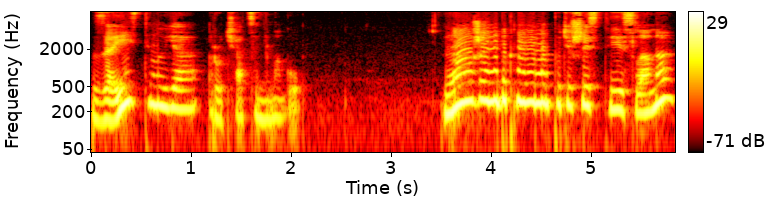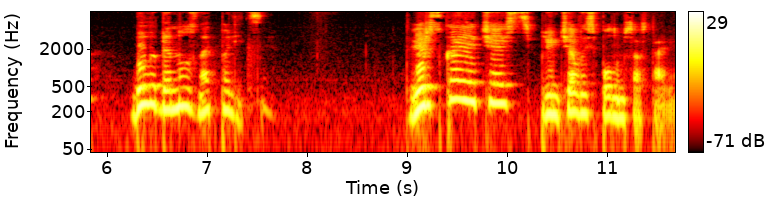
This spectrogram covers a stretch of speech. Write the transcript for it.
За истину я ручаться не могу. Но уже необыкновенном путешествии слона было дано знать полиции. Тверская часть примчалась в полном составе.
